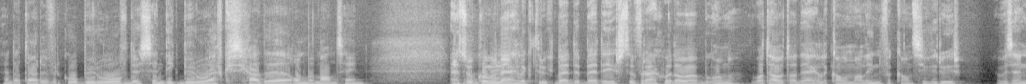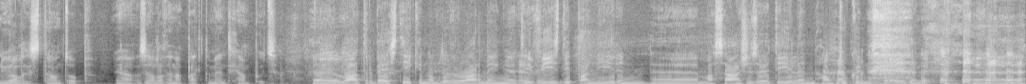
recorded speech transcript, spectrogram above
En dat daar de verkoopbureau of de syndiekbureau even gaat onbemand zijn. En zo komen we eigenlijk terug bij de, bij de eerste vraag waar we begonnen. Wat houdt dat eigenlijk allemaal in, vakantieverhuur? We zijn nu al gestrand op ja, zelf een appartement gaan poetsen. Eh, water bijsteken op de verwarming, eh, Ja. tv's depaneren, eh, massages uitdelen, handdoeken spreiden, eh,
